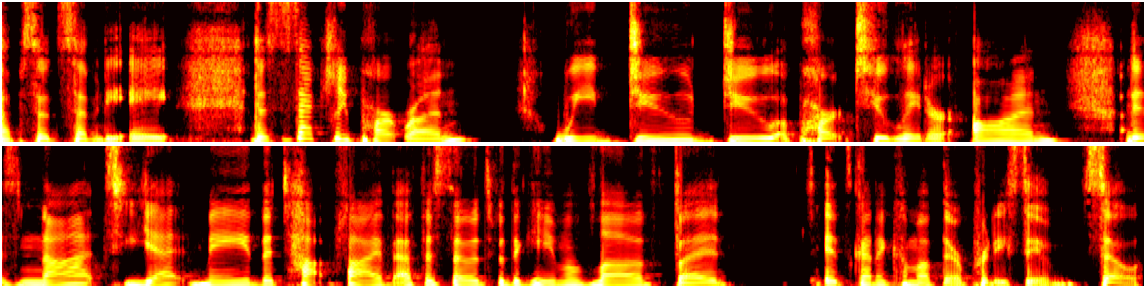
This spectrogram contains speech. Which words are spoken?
episode 78. This is actually part one. We do do a part two later on. It has not yet made the top five episodes for the game of love, but it's going to come up there pretty soon. So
